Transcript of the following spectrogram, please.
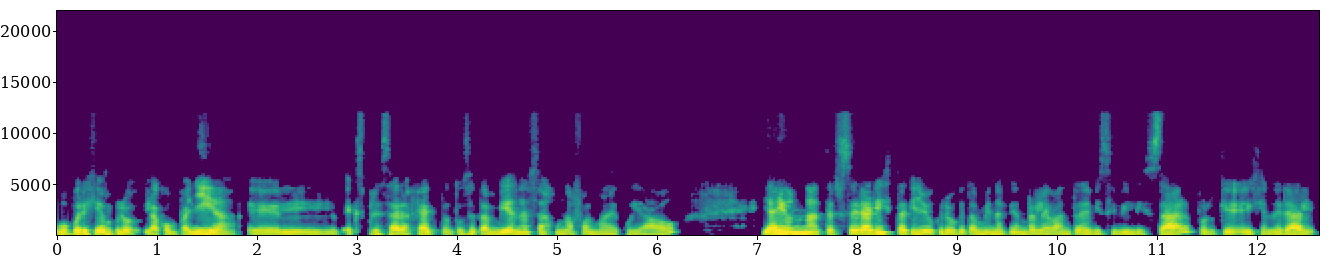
como por ejemplo la compañía, el expresar afecto. Entonces también esa es una forma de cuidado. Y hay una tercera arista que yo creo que también es bien relevante de visibilizar, porque en general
